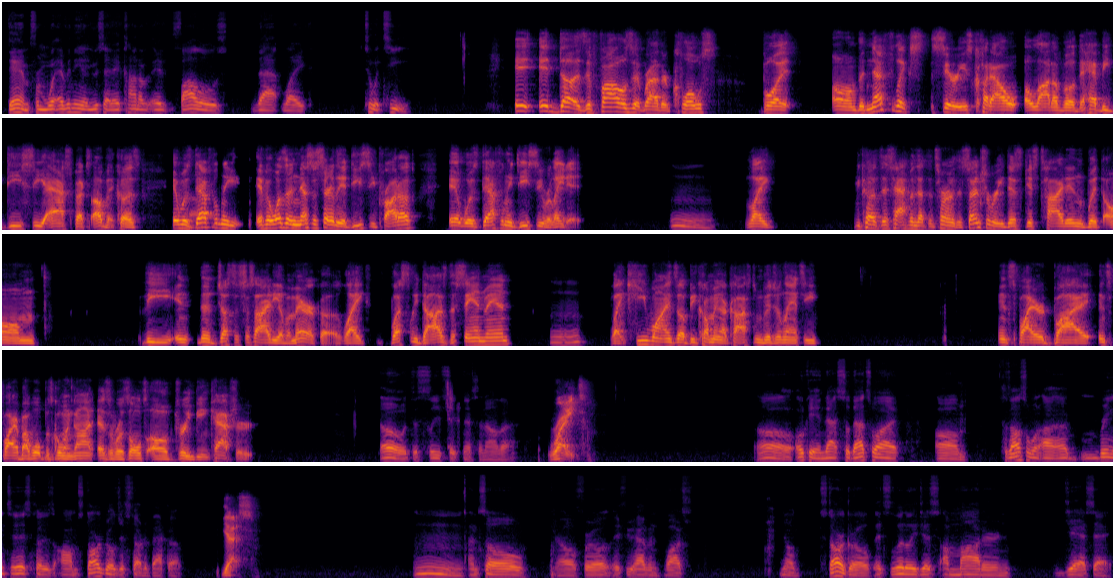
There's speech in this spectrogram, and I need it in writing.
damn, from what everything that you said, it kind of it follows that like to a T. It it does. It follows it rather close, but um the Netflix series cut out a lot of uh, the heavy DC aspects of it because It was Uh, definitely if it wasn't necessarily a DC product, it was definitely DC related. Mm, Like because this happens at the turn of the century, this gets tied in with um the in the Justice Society of America. Like Wesley Dodds, the Sandman, hmm like he winds up becoming a costume vigilante inspired by inspired by what was going on as a result of Dream being captured. Oh, with the sleep sickness and all that. Right. Oh, okay, and that so that's why, um, because I also want I bring it to this because um Stargirl just started back up. Yes. Mm, and so you know, for if you haven't watched, you know, Stargirl, it's literally just a modern JSA.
